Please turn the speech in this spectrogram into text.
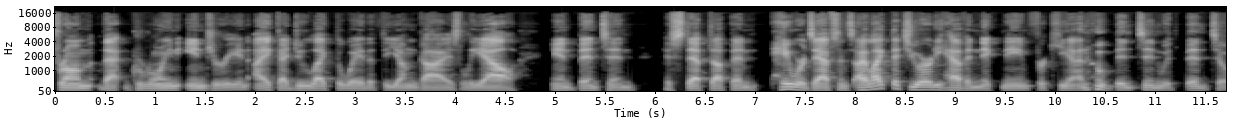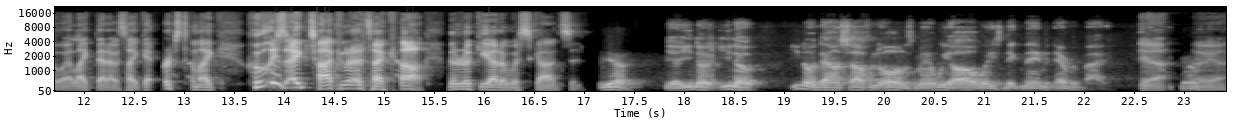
from that groin injury. And Ike, I do like the way that the young guys, Leal and Benton, has stepped up and Hayward's absence. I like that you already have a nickname for Keeanu Benton with Bento. I like that. I was like, at first, I'm like, who is Ike talking about? It's like, oh, the rookie out of Wisconsin. Yeah. Yeah. You know, you know, you know, down south in New Orleans, man, we always nicknaming everybody. Yeah. You know? Oh, yeah.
